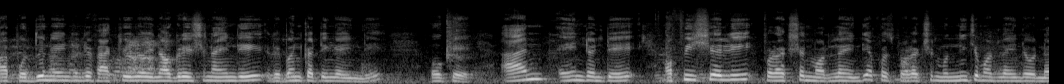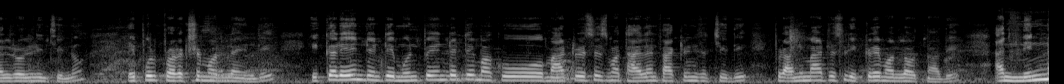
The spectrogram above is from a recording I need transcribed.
ఆ పొద్దున్న ఏంటంటే ఫ్యాక్టరీలో ఇనాగ్రేషన్ అయింది రిబన్ కటింగ్ అయింది. ఓకే అండ్ ఏంటంటే అఫీషియలీ ప్రొడక్షన్ మొదలైంది. అఫ్కోర్స్ ప్రొడక్షన్ ముందు నుంచి మొదలైంది ఒక నెల రోజుల నుంచి. ఇప్పుడు ప్రొడక్షన్ మొదలైంది. ఇక్కడ ఏంటంటే మునిపి ఏంటంటే మాకు మ్యాట్రసెస్ మా థాయిలాండ్ ఫ్యాక్టరీ నుంచి వచ్చేది. ఇప్పుడు అన్ని మ్యాట్రస్లు ఇక్కడే మొదలవుతున్నది. అండ్ నిన్న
